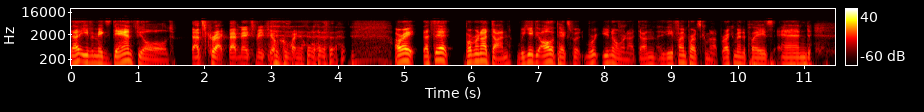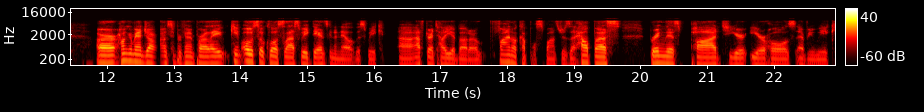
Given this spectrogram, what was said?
that even makes Dan feel old. That's correct. That makes me feel quite old. all right, that's it. But we're not done. We gave you all the picks, but we're you know we're not done. The fun part's coming up. Recommended plays and our Hunger Man John Superfan parlay came oh so close last week. Dan's gonna nail it this week. Uh, after I tell you about our final couple sponsors that help us bring this pod to your ear holes every week.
